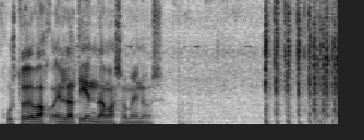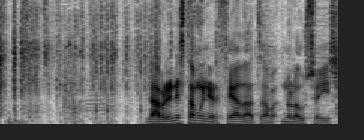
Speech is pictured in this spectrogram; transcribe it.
Justo debajo, en la tienda más o menos. La Bren está muy nerfeada, chaval, no la uséis.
